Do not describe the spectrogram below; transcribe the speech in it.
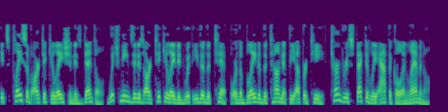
Its place of articulation is dental, which means it is articulated with either the tip or the blade of the tongue at the upper teeth, termed respectively apical and laminal.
